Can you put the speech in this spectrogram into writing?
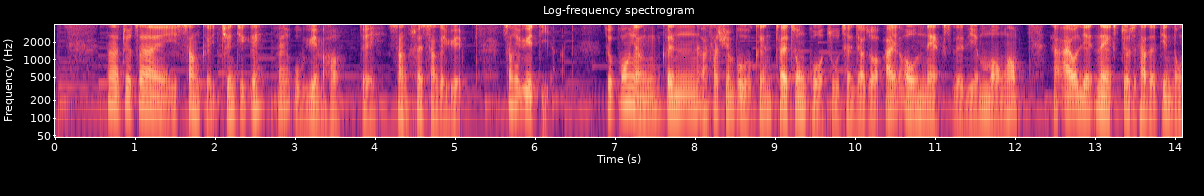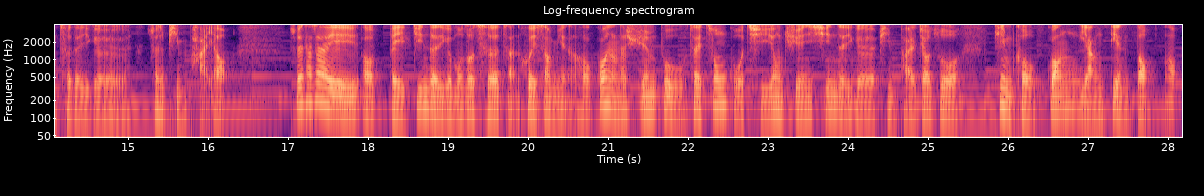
那就在上个前几哎，哎五月嘛哈，对，上算上个月，上个月底啊，就光阳跟啊他宣布跟在中国组成叫做 IO Next 的联盟哦，那 IO Next 就是他的电动车的一个算是品牌哦，所以他在哦北京的一个摩托车展会上面，然后光阳他宣布在中国启用全新的一个品牌叫做 Kimco 光阳电动哦。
